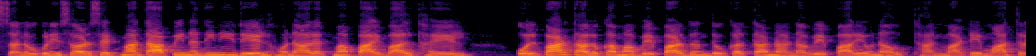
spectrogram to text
સન ઓગણીસો અડસઠમાં તાપી નદીની રેલ હોનારતમાં પાયબાલ થયેલ ઓલપાડ તાલુકામાં વેપાર ધંધો કરતા નાના વેપારીઓના ઉત્થાન માટે માત્ર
